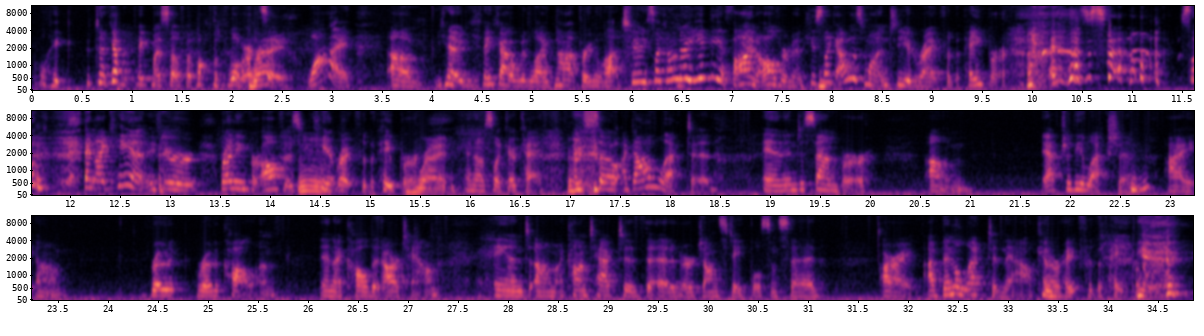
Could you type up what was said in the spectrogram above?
like, to kind of pick myself up off the floor and right. say, why? Um, you know, do you think I would like not bring a lot to? He's like, oh no, you'd be a fine alderman. He's like, I was wanting you to write for the paper. and so, like, and I can't if you're running for office, you mm. can't write for the paper. Right. And I was like, okay. And so I got elected, and in December, um, after the election, mm-hmm. I um, wrote a, wrote a column, and I called it Our Town. And um, I contacted the editor, John Staples, and said, all right, I've been elected now. Can I hmm. write for the paper?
